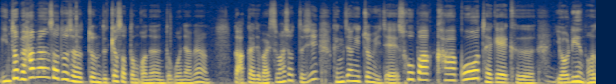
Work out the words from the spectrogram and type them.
인터뷰 하면서도 저좀 느꼈었던 거는 또 뭐냐면 그러니까 아까 이제 말씀하셨듯이 굉장히 좀 이제 소박하고 되게 그 여린 어,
